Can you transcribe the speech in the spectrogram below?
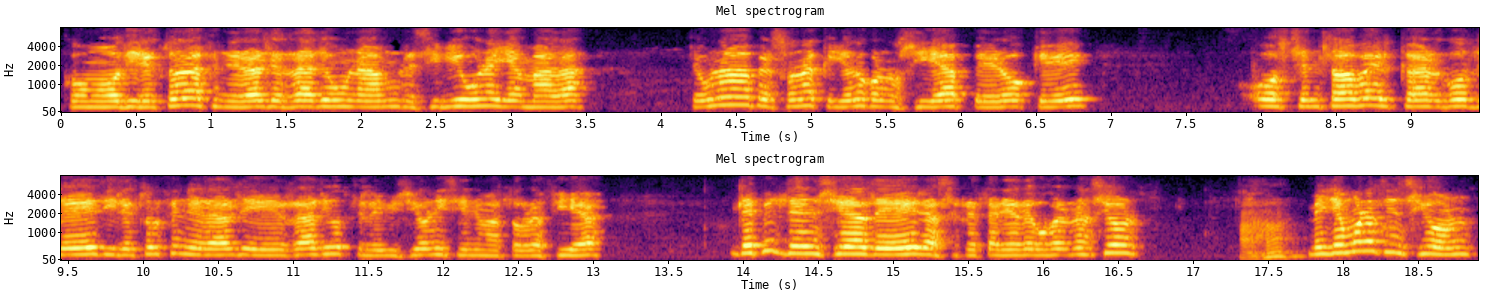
como directora general de Radio UNAM, recibí una llamada de una persona que yo no conocía, pero que ostentaba el cargo de director general de Radio, Televisión y Cinematografía, dependencia de la Secretaría de Gobernación. Me llamó la atención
